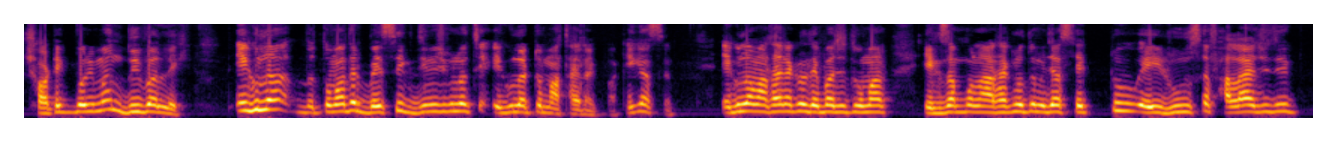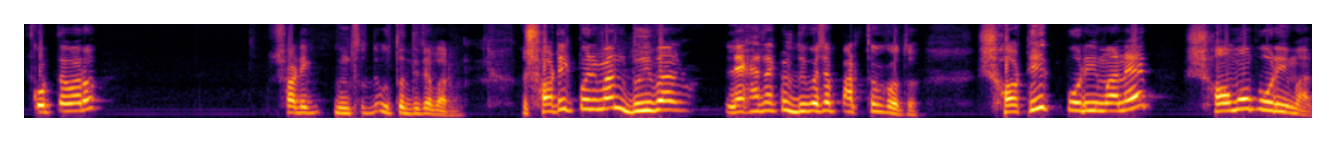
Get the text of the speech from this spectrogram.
সঠিক পরিমাণ দুইবার লিখি। এগুলা তোমাদের বেসিক জিনিসগুলো হচ্ছে এগুলো একটু মাথায় রাখবা, ঠিক আছে? এগুলো মাথায় রাখলে দেখবা যে তোমার এক্সাম্পল না থাকলে তুমি জাস্ট একটু এই রুলসে ফালায় যদি করতে পারো, সঠিক উত্তর- দিতে পারবে। সঠিক পরিমাণ দুইবার লেখা থাকলে দুই বছর পার্থক্য কত? সঠিক পরিমাণের সমপরিমাণ,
